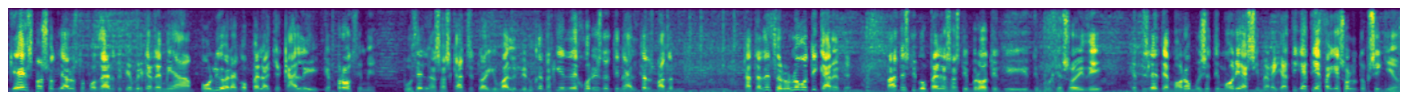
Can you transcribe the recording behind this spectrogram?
και έσπασε ο διάλογο στο ποδάρι του και βρήκατε μια πολύ ωραία κοπέλα και καλή και πρόθυμη που θέλει να σας κάτσει το Αγίου Βαλεντίνου, καταρχήν δεν χωρίζετε την άλλη. Τέλος πάντων, Κατά δεύτερο λόγο, τι κάνετε; Πάτε στην κοπέλα σας την πρώτη, τη- την που είχε σοηδεί και της λέτε: Μωρό μου είσαι τιμωρία σήμερα. Γιατί, γιατί έφαγες όλο το ψυγείο;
